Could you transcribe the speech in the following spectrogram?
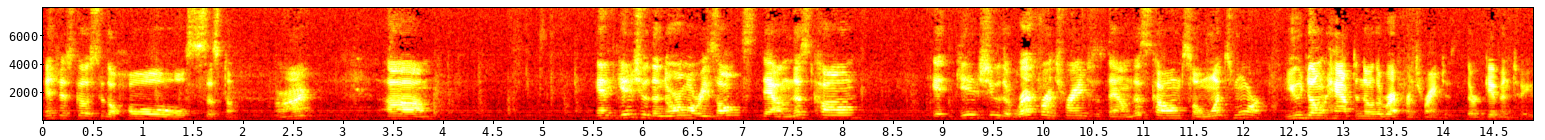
It just goes through the whole system. All right. Um, and it gives you the normal results down this column. It gives you the reference ranges down this column. So once more, you don't have to know the reference ranges. They're given to you.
